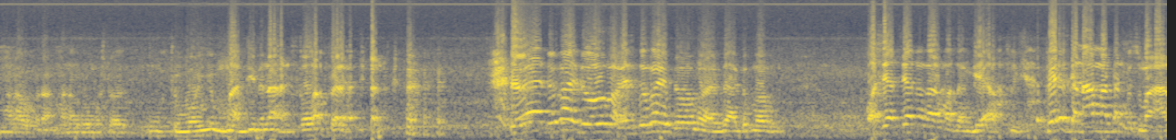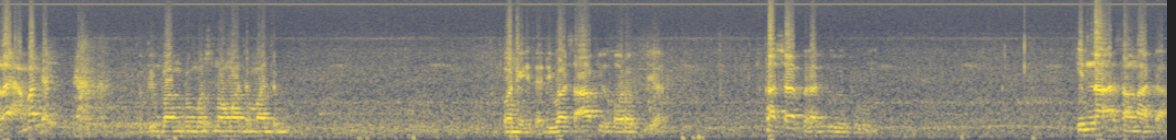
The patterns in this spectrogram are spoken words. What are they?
Malah orang mana rumus do tunggu ini mati tenan tolak berat. Tunggu tunggu tunggu tunggu tunggu saya mau Wasiat-wasiat nggak mau alhamdulillah. Beres kan aman kan semua alay aman kan. Ketimbang rumus no macam-macam. Oh nih tadi wasafi khorof dia. Tasya bahan dulu burung. Inna arsalnaka.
